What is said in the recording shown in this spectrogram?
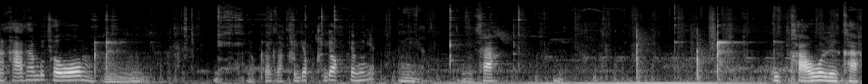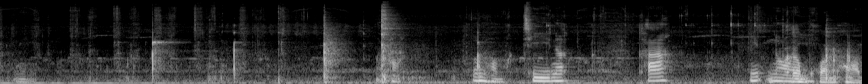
นะคะท่านผู้ชมแล้ว ก็จะขยอกขยอกอย่างเงี้ยนี่นี่ค่ะคลุกเคล้าเลยค่ะนี่นะคะต้นหอมผักชีนะคะนิดหน่อยเพิ่มความหอม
